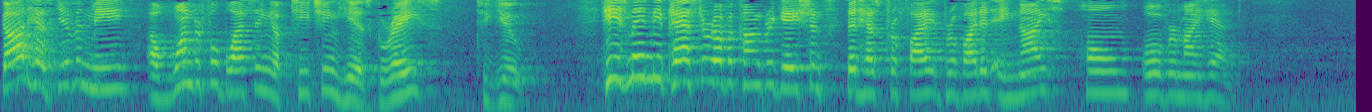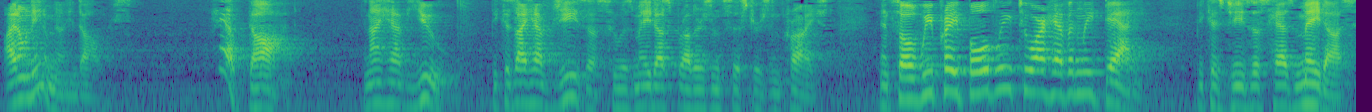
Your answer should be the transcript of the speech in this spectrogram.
God has given me a wonderful blessing of teaching His grace to you. He's made me pastor of a congregation that has provided a nice home over my head. I don't need a million dollars. I have God, and I have you, because I have Jesus who has made us brothers and sisters in Christ. And so we pray boldly to our heavenly daddy, because Jesus has made us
